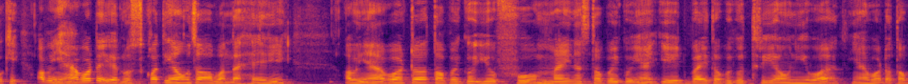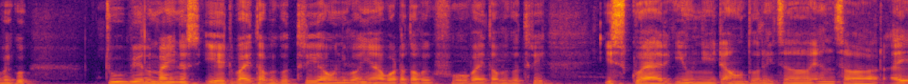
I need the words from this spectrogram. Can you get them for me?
ओके अब यहाँबाट हेर्नुहोस् कति आउँछ भन्दाखेरि अब यहाँबाट तपाईँको यो फोर माइनस तपाईँको यहाँ एट बाई तपाईँको थ्री आउने भयो। यहाँबाट तपाईँको टुवेल्भ माइनस एट बाई तपाईँको थ्री आउने भयो। यहाँबाट तपाईँको फोर बाई तपाईँको थ्री स्क्वायर युनिट आउँदो रहेछ एन्सर है?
